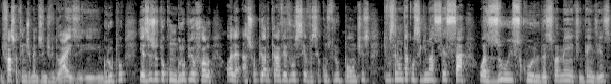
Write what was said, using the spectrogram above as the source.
e faço atendimentos individuais e, e em grupo, e às vezes eu estou com um grupo e eu falo: olha, a sua pior trave é você, você construiu pontes que você não está conseguindo acessar o azul escuro da sua mente, entende isso?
